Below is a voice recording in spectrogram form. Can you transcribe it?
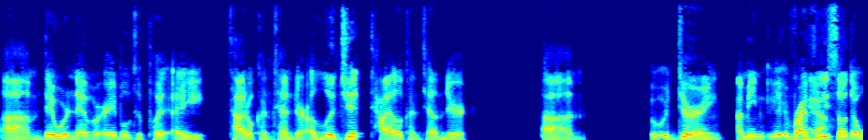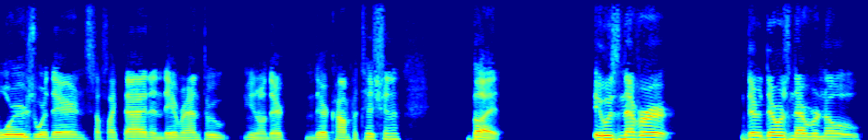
Um, they were never able to put a title contender, a legit title contender, um, during I mean rightfully yeah. so the Warriors were there and stuff like that and they ran through you know their their competition but it was never there there was never no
